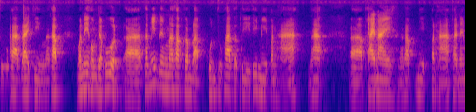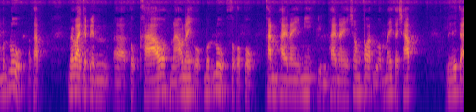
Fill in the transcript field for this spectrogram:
สุขภาพได้จริงนะครับ วันนี้ผมจะพูดอ่าสักนิดนึงนะครับสำหรับคุณสุภาพสตรีที่มีปัญหานะฮะ ภายในนะครับมีปัญหาภายในมดลูกนะครับ ไม่ว่าจะเป็นตกขาวหนาวในอกมดลูก สกปรกคันภายในมีกลิ่นภายในช่องคลอดหลวมไม่กระชับ หรือจะ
